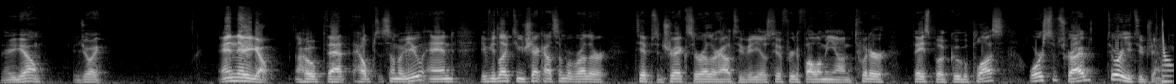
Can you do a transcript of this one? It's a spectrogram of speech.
There you go. Enjoy. And there you go. I hope that helped some of you. And if you'd like to check out some of our other tips and tricks or other how-to videos, feel free to follow me on Twitter, Facebook, Google+, or subscribe to our YouTube channel.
